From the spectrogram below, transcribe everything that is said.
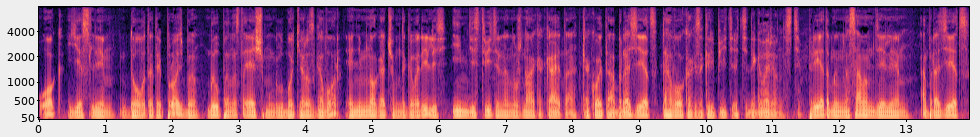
ок, если до вот этой просьбы был по-настоящему глубокий разговор, и они много о чем договорились, им действительно нужна какая-то, какой-то образец того, как закрепить эти договоренности. При этом им на самом деле образец,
